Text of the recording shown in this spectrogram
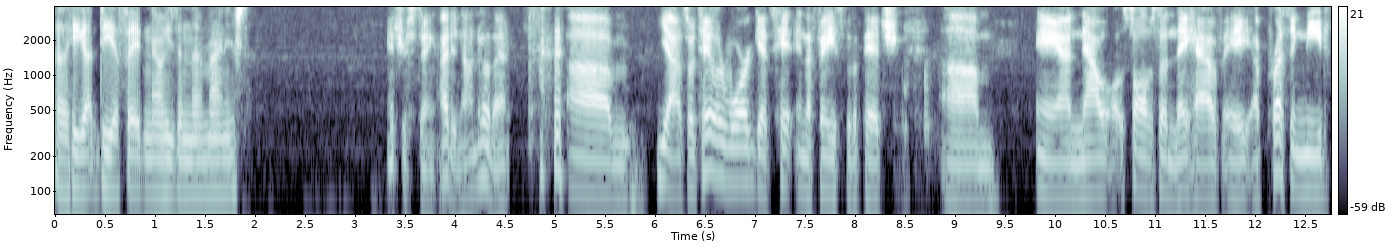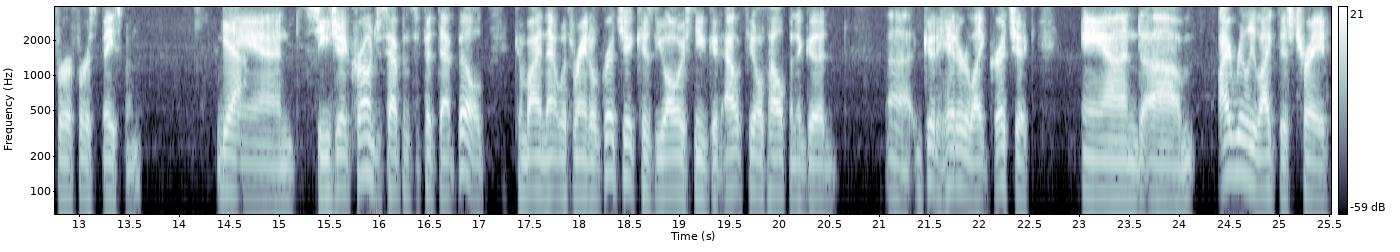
uh, he got dfa'd and now he's in the minors Interesting. I did not know that. um, yeah, so Taylor Ward gets hit in the face with a pitch. Um, and now so all of a sudden they have a, a pressing need for a first baseman. Yeah. And CJ Cron just happens to fit that build. Combine that with Randal Grichuk because you always need good outfield help and a good uh, good hitter like Grichuk. And um, I really like this trade.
